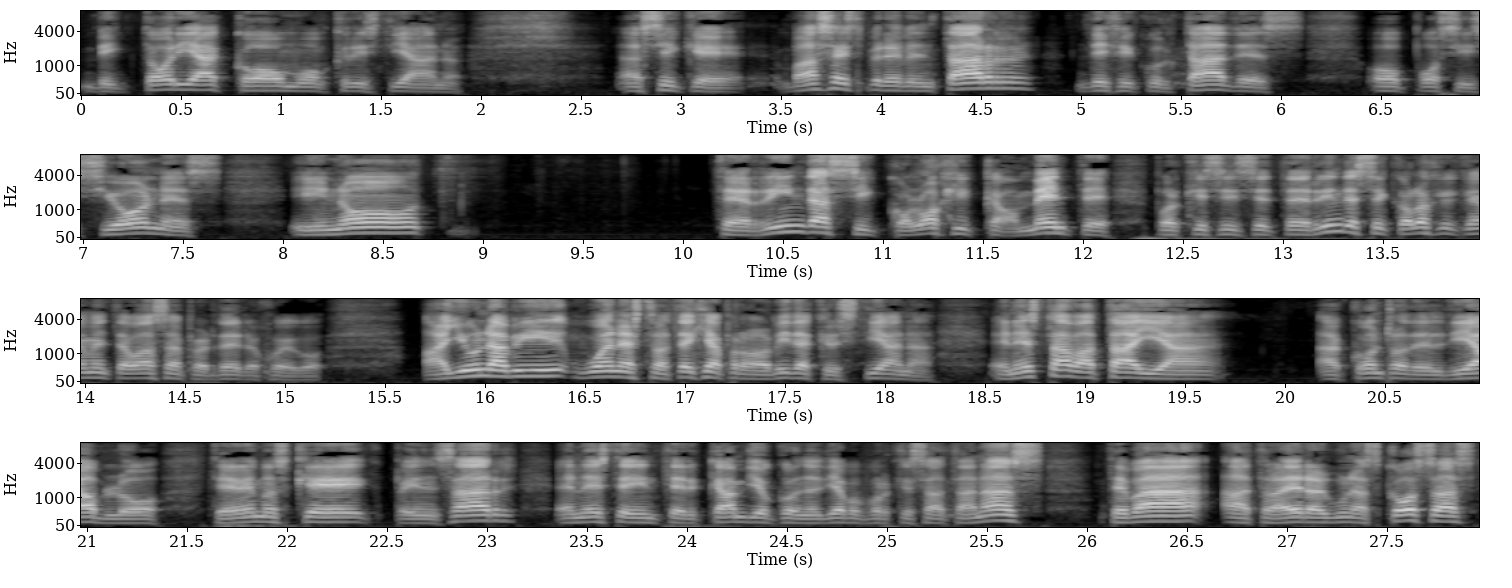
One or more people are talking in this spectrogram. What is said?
victoria como cristiano. Así que vas a experimentar dificultades, oposiciones, y no te rindas psicológicamente, porque si se te rindes psicológicamente vas a perder el juego. Hay una buena estrategia para la vida cristiana. En esta batalla a contra del diablo, tenemos que pensar en este intercambio con el diablo, porque Satanás te va a traer algunas cosas,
